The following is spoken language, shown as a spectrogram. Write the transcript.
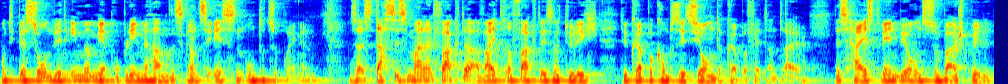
und die Person wird immer mehr Probleme haben, das ganze Essen unterzubringen. Das heißt, das ist mal ein Faktor. Ein weiterer Faktor ist natürlich die Körperkomposition, der Körperfettanteil. Das heißt, wenn wir uns zum Beispiel Beispiel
